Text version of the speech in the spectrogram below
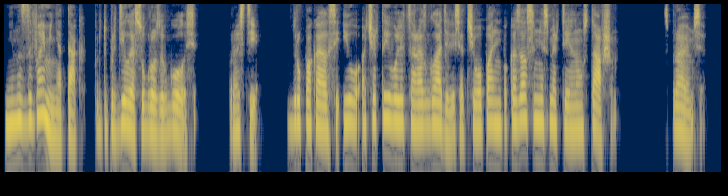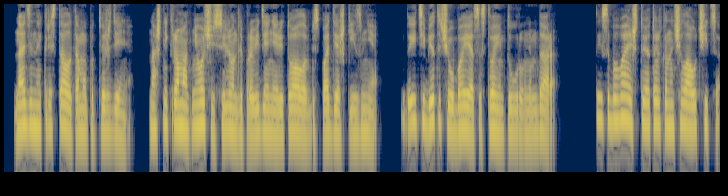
«Не называй меня так», — предупредила я с угрозой в голосе. «Прости». Вдруг покаялся Ио, а черты его лица разгладились, отчего парень показался мне смертельно уставшим. «Справимся. Найденные кристаллы тому подтверждение. Наш некромант не очень силен для проведения ритуалов без поддержки извне. Да и тебе-то чего бояться с твоим-то уровнем дара? Ты забываешь, что я только начала учиться.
